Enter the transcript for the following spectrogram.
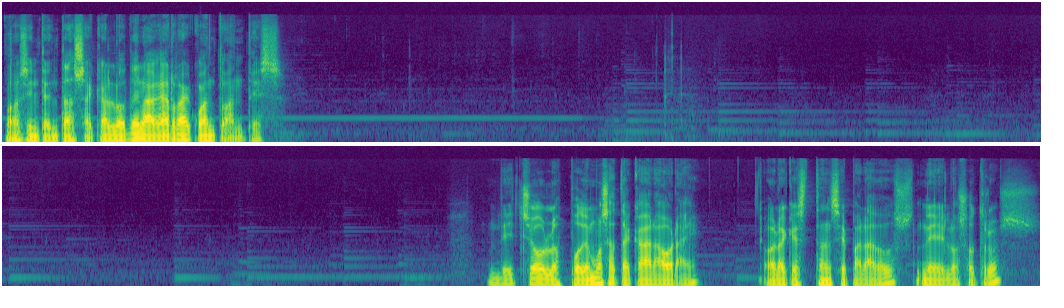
Vamos a intentar sacarlos de la guerra cuanto antes. De hecho, los podemos atacar ahora, ¿eh? Ahora que están separados de los otros.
